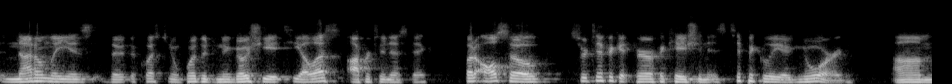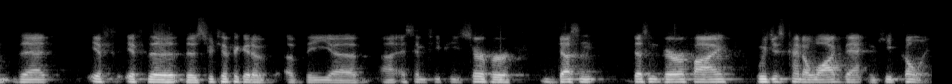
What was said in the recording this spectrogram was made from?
not only is the, the question of whether to negotiate TLS opportunistic, but also certificate verification is typically ignored. Um, that if, if the, the certificate of, of the uh, uh, SMTP server doesn't, doesn't verify, we just kind of log that and keep going.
